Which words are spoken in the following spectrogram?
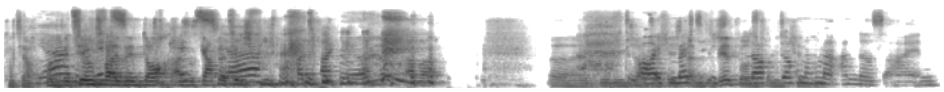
Kannst ja auch, Ja, beziehungsweise Kids- doch, die also es gab Kids, natürlich ja. viele Parteien, Ja. aber äh, die, die Oh, ich möchte, ich gewählt wurden. den doch nochmal anders ein.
